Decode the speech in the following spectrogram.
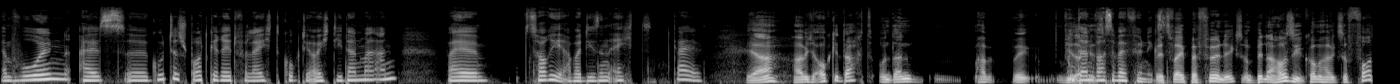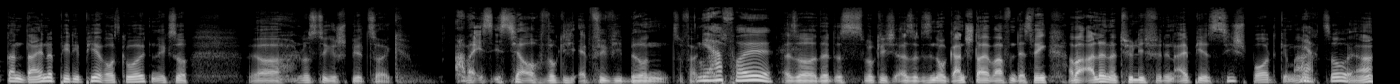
empfohlen als äh, gutes Sportgerät. Vielleicht guckt ihr euch die dann mal an, weil, sorry, aber die sind echt geil. Ja, habe ich auch gedacht und dann habe wie Und gesagt, dann jetzt- warst du bei Phoenix. Jetzt war ich bei Phoenix und bin nach Hause gekommen, habe ich sofort dann deine PDP rausgeholt und ich so, ja, lustiges Spielzeug. Aber es ist ja auch wirklich Äpfel wie Birnen zu vergleichen. Ja, voll. Also das ist wirklich, also das sind auch ganz Stahlwaffen, deswegen, aber alle natürlich für den IPSC-Sport gemacht, Ja. so, ja.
